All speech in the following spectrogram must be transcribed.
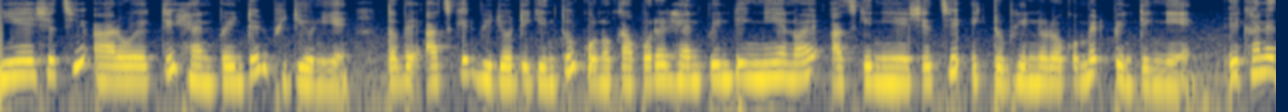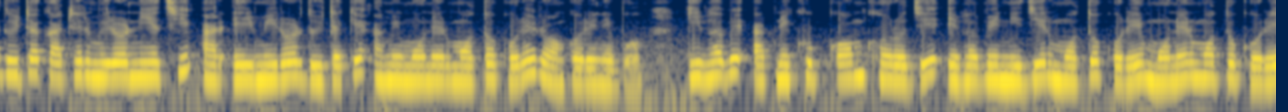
নিয়ে এসেছি আরও একটি হ্যান্ড পেইন্টের ভিডিও নিয়ে। তবে আজকের ভিডিওটি কিন্তু কোনো কাপড়ের হ্যান্ড পেন্টিং নিয়ে নয়, আজকে নিয়ে এসেছি একটু ভিন্ন রকমের পেন্টিং নিয়ে। এখানে দুইটা কাঠের মিরর নিয়েছি আর এই মিরর দুইটাকে আমি মনের মতো করে রং করে নেব। কীভাবে? আপনি খুব কম খরচে এভাবে নিজের মতো করে, মনের মতো করে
